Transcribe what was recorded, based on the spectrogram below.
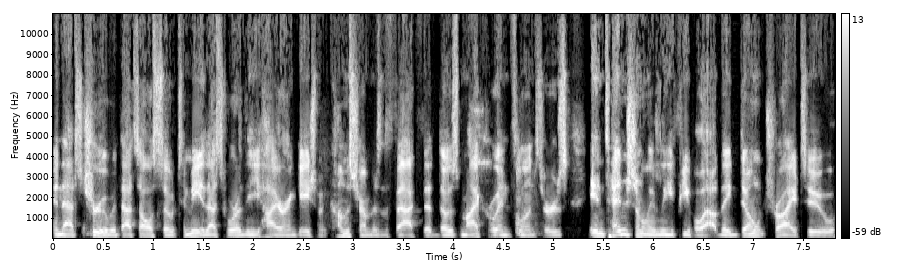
And that's true but that's also to me that's where the higher engagement comes from is the fact that those micro influencers intentionally leave people out. They don't try to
